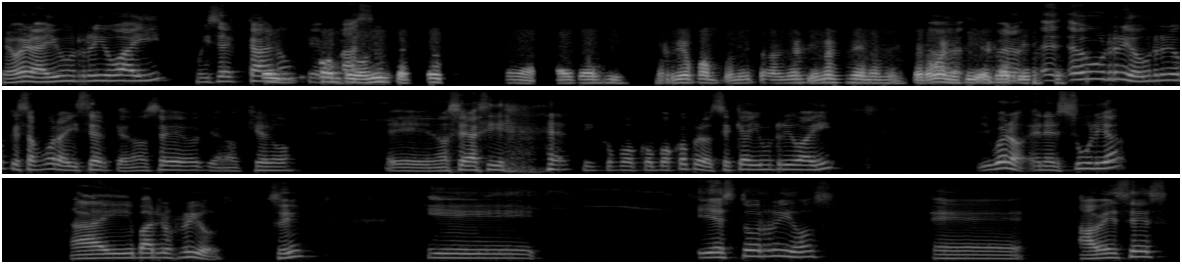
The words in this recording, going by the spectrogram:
Pero bueno, hay un río ahí, muy cercano, que pasa, el río así, no sé, no sé, pero bueno, sí, es, es, un río, un río que está por ahí cerca, no sé, que no quiero, eh, no sé así, así poco a poco, pero sé que hay un río ahí. Y bueno, en el Zulia hay varios ríos, ¿sí? Y, y estos ríos, eh, a veces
